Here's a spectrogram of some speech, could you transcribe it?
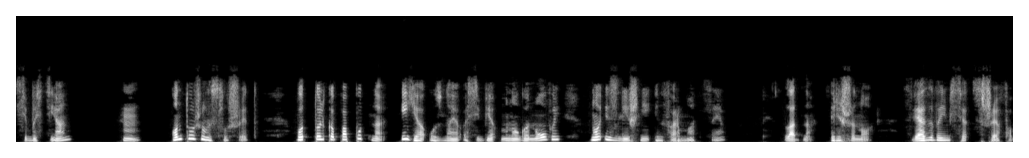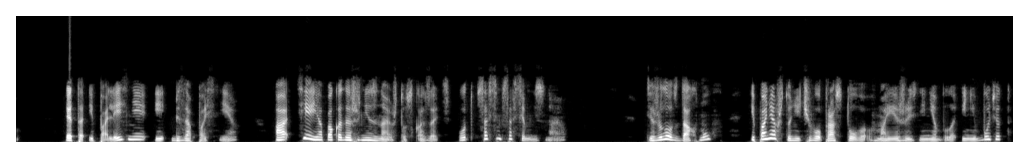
Себастьян? Хм, он тоже выслушает. Вот только попутно и я узнаю о себе много новой, но излишней информации. Ладно, решено. Связываемся с шефом. Это и полезнее, и безопаснее. А те я пока даже не знаю, что сказать. Вот совсем-совсем не знаю. Тяжело вздохнув и поняв, что ничего простого в моей жизни не было и не будет,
